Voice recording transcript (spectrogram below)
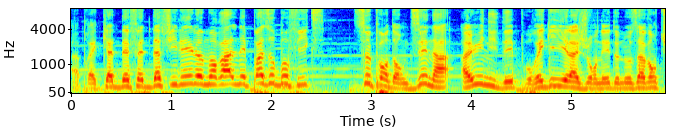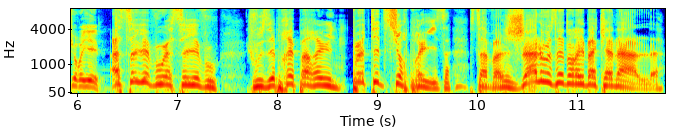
Après 4 défaites d'affilée, le moral n'est pas au beau fixe. Cependant, Xena a une idée pour égayer la journée de nos aventuriers. Asseyez-vous, asseyez-vous. Je vous ai préparé une petite surprise. Ça va jalouser dans les bacchanales.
